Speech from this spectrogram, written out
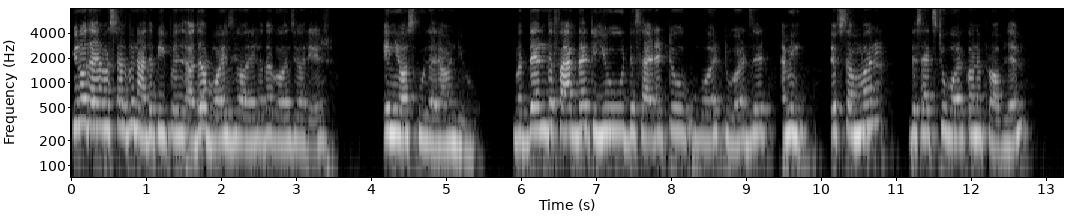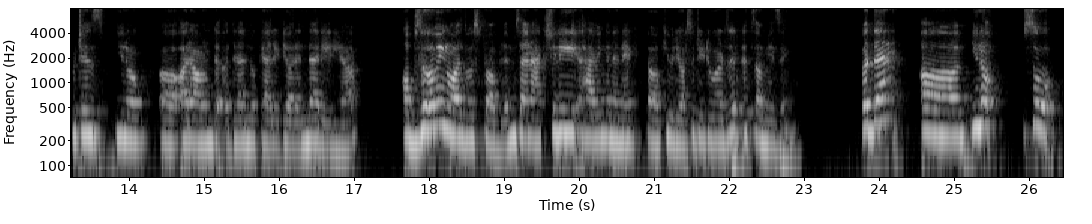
you know there must have been other people other boys your age other girls your age in your school around you but then the fact that you decided to work towards it i mean if someone decides to work on a problem which is you know uh, around their locality or in their area observing all those problems and actually having an innate uh, curiosity towards it, it's amazing. But then, uh, you know, so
